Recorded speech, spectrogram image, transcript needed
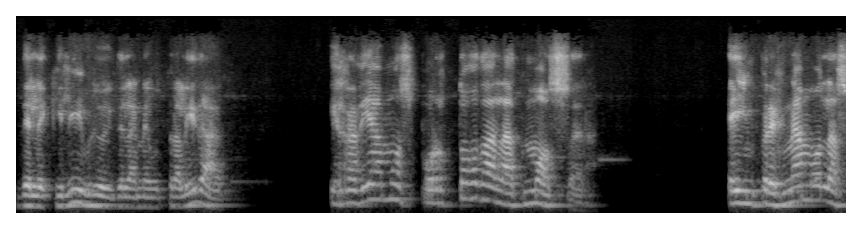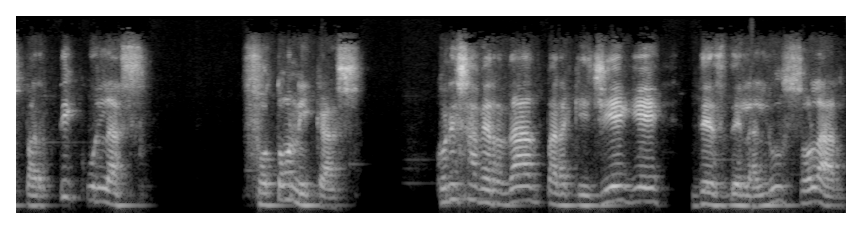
del equilibrio y de la neutralidad, irradiamos por toda la atmósfera e impregnamos las partículas fotónicas con esa verdad para que llegue desde la luz solar,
